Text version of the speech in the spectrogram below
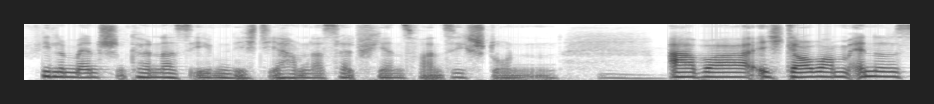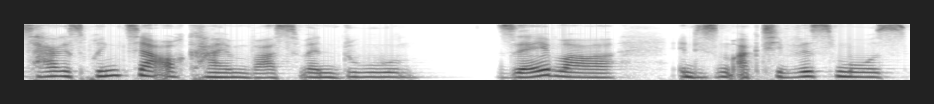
Viele Menschen können das eben nicht, die haben das halt 24 Stunden. Mhm. Aber ich glaube, am Ende des Tages bringt es ja auch keinem was, wenn du selber in diesem Aktivismus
